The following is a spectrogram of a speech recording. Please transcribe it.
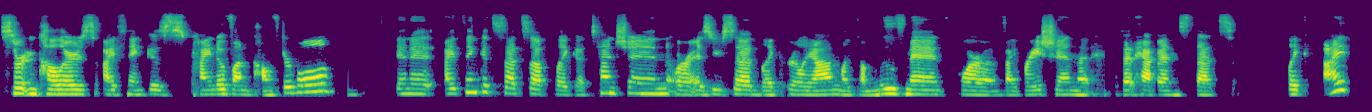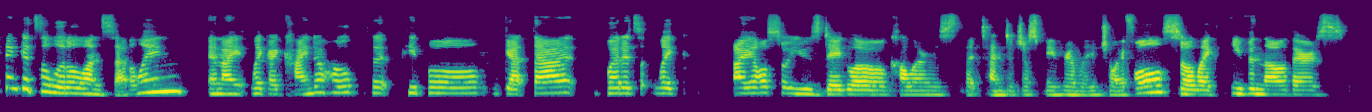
certain colors, I think is kind of uncomfortable. And it, I think it sets up like a tension, or as you said, like early on, like a movement or a vibration that that happens. That's like I think it's a little unsettling, and I like I kind of hope that people get that. But it's like I also use Day-Glo colors that tend to just be really joyful. So, like, even though there's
